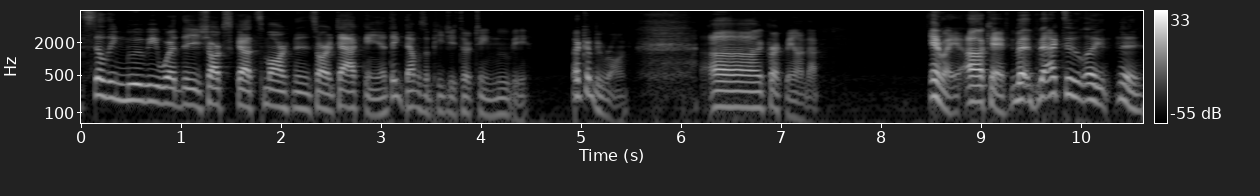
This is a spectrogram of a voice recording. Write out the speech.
silly movie where the sharks got smart and started attacking. I think that was a PG thirteen movie. I could be wrong. Uh, correct me on that. Anyway, okay, back to like. Uh,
